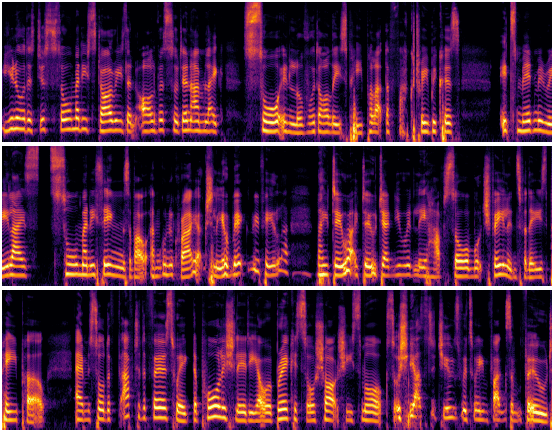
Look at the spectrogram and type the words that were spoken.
you know, there's just so many stories, and all of a sudden, I'm like so in love with all these people at the factory because it's made me realize so many things about I'm going to cry actually. It makes me feel like, I do I do genuinely have so much feelings for these people um so the after the first week the Polish lady our break is so short she smokes so she has to choose between fags and food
